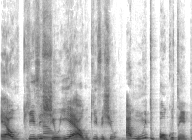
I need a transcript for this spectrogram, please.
É algo que existiu. E é algo que existiu há muito pouco tempo.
